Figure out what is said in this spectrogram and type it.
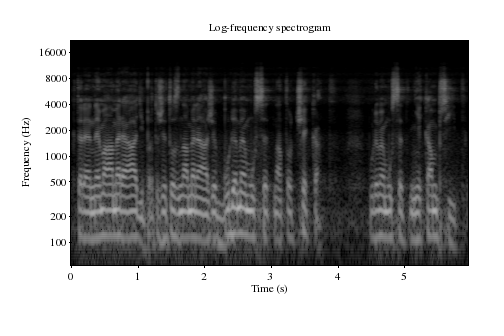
které nemáme rádi, protože to znamená, že budeme muset na to čekat. Budeme muset někam přijít.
